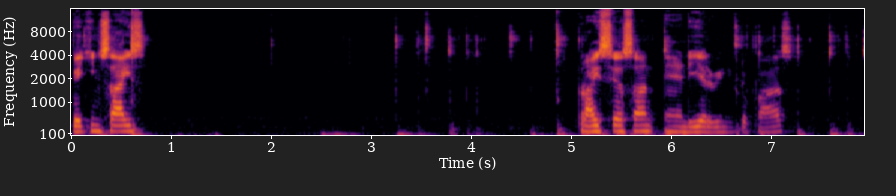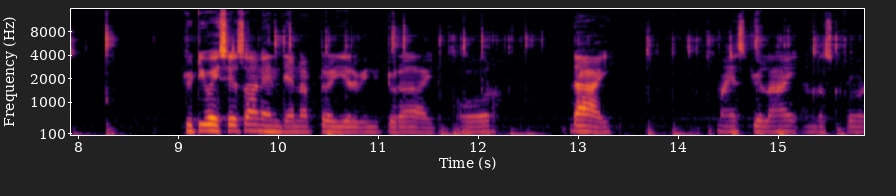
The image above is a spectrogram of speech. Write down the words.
packing size price session and here we need to pass. Qty session and then after here we need to write or die. Mysqli underscore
